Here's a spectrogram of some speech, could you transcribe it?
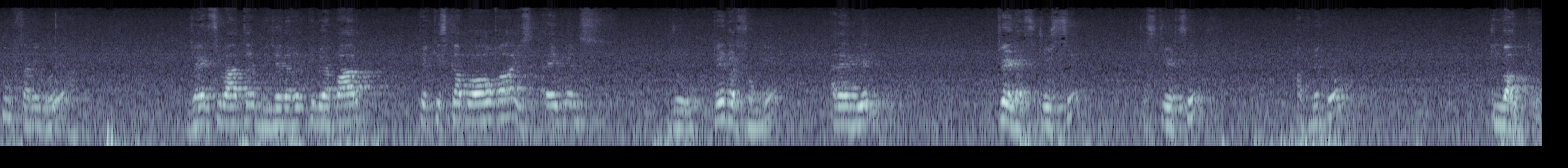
खूब सारे घोड़े आते हैं। ज़ाहिर सी बात है, विजयनगर के व्यापार पे किसका प्रभाव होगा? इस अरेबियंस जो ट्रेडर्स होंगे अरेबियन ट्रेडर्स जो इससे स्टेट से अपने को इन्वॉल्व किया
